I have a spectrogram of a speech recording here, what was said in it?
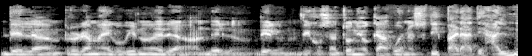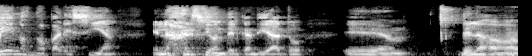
del um, programa de gobierno de José Antonio Cas, bueno, esos disparates al menos no aparecían en la versión del candidato eh, de, la,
